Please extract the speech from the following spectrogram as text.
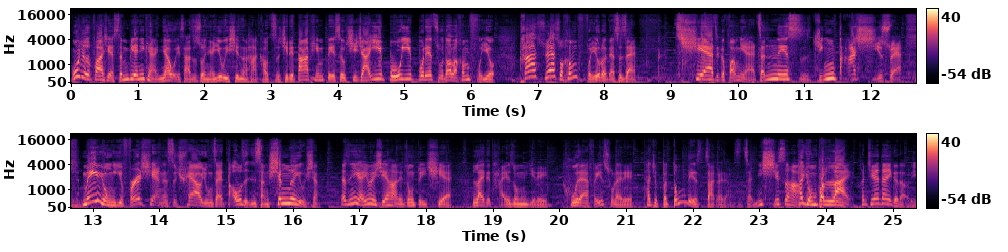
我就发现身边，你看人家为啥子说人家有一些人哈，靠自己的打拼，白手起家，一步一步的做到了很富有。他虽然说很富有了，但是在钱这个方面真的是精打细算，每用一分钱硬是全要用在刀刃上，想了又想。但是你看有一些哈，那种对钱。来得太容易的，突然飞出来的，他就不懂得咋个样子珍惜。其实哈，他用不来。很简单一个道理，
